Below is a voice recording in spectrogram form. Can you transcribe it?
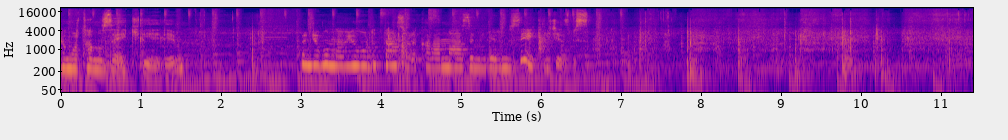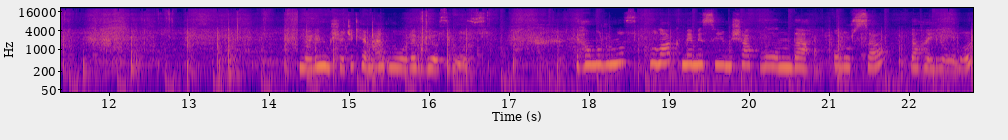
Yumurtamızı ekleyelim. Önce bunları yoğurduktan sonra kalan malzemelerimizi ekleyeceğiz biz. Böyle yumuşacık hemen yoğurabiliyorsunuz. E, hamurumuz kulak memesi yumuşaklığında olursa daha iyi olur.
